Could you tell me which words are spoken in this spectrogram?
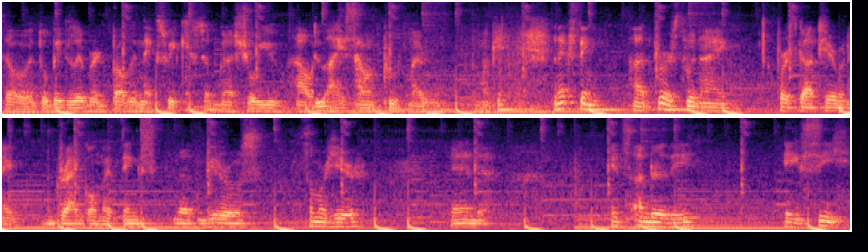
so it will be delivered probably next week. So i'm gonna show you how do i soundproof my room okay? The next thing at first when i first got here when i dragged all my things the computer was somewhere here and it's under the ac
